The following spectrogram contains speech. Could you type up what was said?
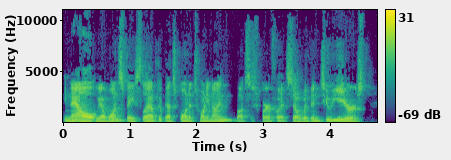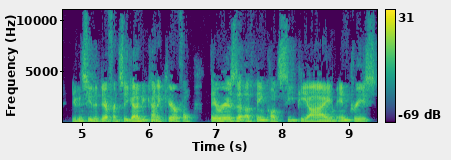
now we have one space left. That's going to 29 bucks a square foot. So within two years, you can see the difference. So you got to be kind of careful. There is a, a thing called CPI increase.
